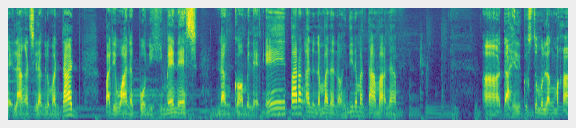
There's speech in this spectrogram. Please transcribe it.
kailangan silang lumantad, paliwanag po ni Jimenez ng COMELEC. Eh, parang ano naman, ano, hindi naman tama na uh, dahil gusto mo lang maka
